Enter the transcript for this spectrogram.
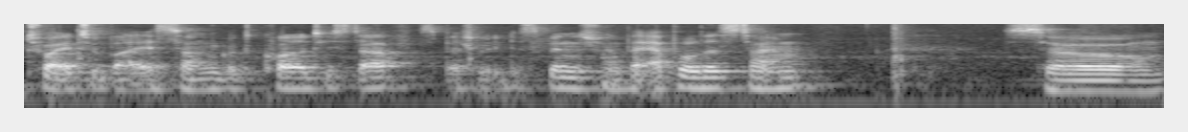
try to buy some good quality stuff, especially the spinach and the apple this time. So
